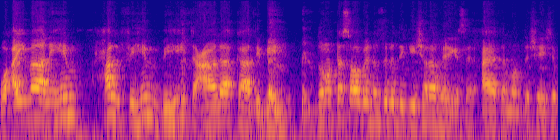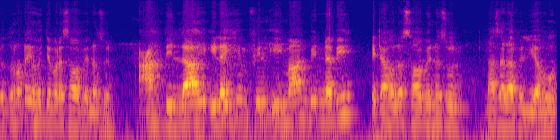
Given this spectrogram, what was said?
ওয়া আইমানিহিম হালফিহিম হয়ে নবী, এটা হলো সওয়াবে নজুল। নাজালা ফিল ইয়াহুদ।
